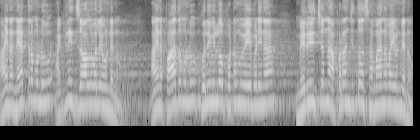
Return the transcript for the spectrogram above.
ఆయన నేత్రములు అగ్ని జ్వాల వలె ఉండెను. ఆయన పాదములు కొలివిలో పుటము వేయబడిన మెరుగుచున్న అపరంజితో సమానమై ఉండెను.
